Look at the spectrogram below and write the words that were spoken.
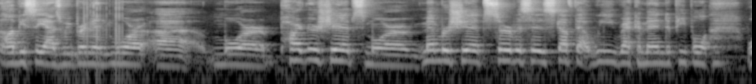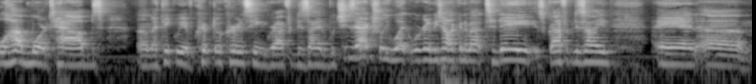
obviously as we bring in more uh, more partnerships more memberships services stuff that we recommend to people we'll have more tabs um, I think we have cryptocurrency and graphic design, which is actually what we're going to be talking about today. Is graphic design, and um,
